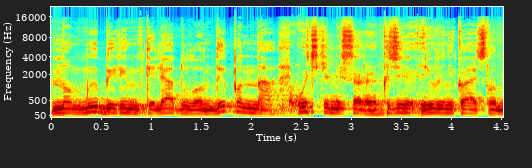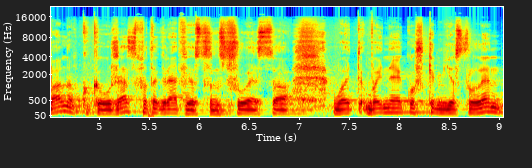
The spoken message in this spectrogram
но мы берем теля дулонды понна. Учки мишары. Кыжи Юрий Николаевич Лобанов, кука ужас фотографию сын шуэ со. Вот война кошкем йослен,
